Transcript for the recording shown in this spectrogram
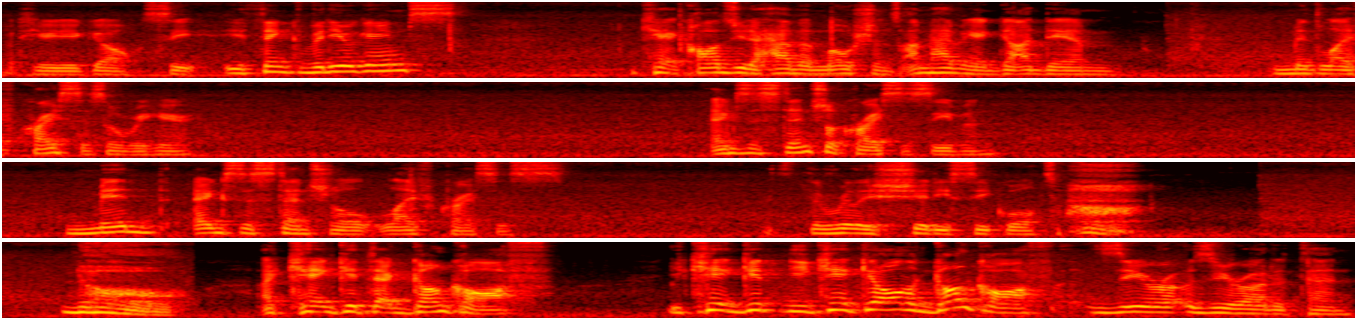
But here you go. See, you think video games can't cause you to have emotions. I'm having a goddamn midlife crisis over here existential crisis even. Mid-existential life crisis. It's the really shitty sequel to... no! I can't get that gunk off. You can't get you can't get all the gunk off. Zero zero out of ten.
